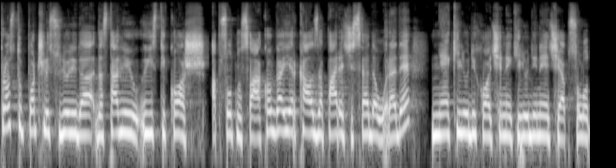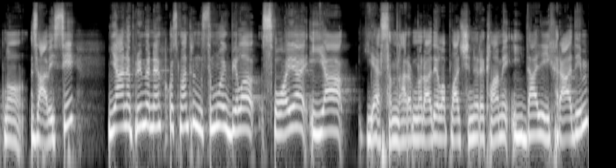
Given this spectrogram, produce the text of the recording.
prosto počeli su ljudi da, da stavljaju u isti koš apsolutno svakoga, jer kao za pare će sve da urade. Neki ljudi hoće, neki ljudi neće, apsolutno zavisi. Ja, na primjer, nekako smatram da sam uvek bila svoja i ja jesam naravno radila plaćene reklame i dalje ih radim,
